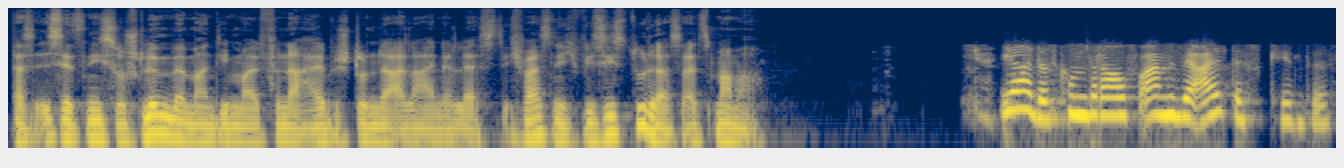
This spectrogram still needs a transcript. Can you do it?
das ist jetzt nicht so schlimm, wenn man die mal für eine halbe Stunde alleine lässt? Ich weiß nicht, wie siehst du das als Mama? Ja, das kommt darauf an, wie alt das Kind ist.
